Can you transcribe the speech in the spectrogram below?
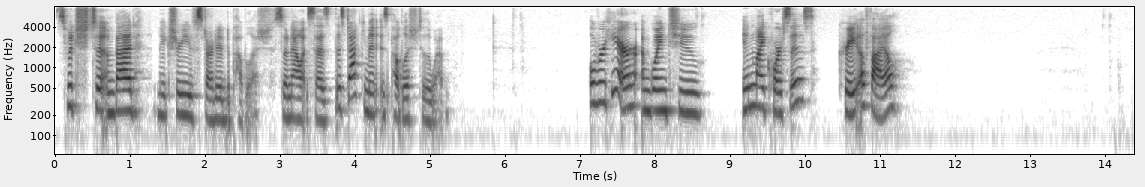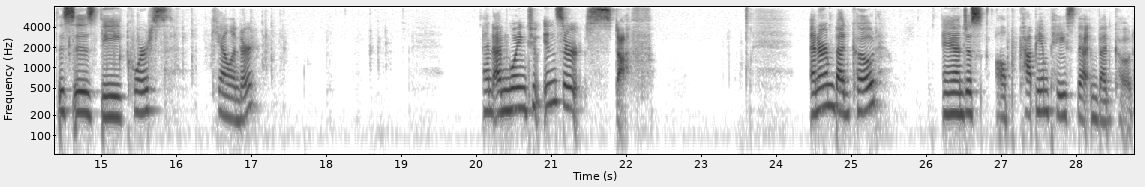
switch to embed, make sure you've started to publish. So now it says this document is published to the web. Over here, I'm going to, in my courses, create a file. This is the course calendar. And I'm going to insert stuff. Enter embed code, and just I'll copy and paste that embed code.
